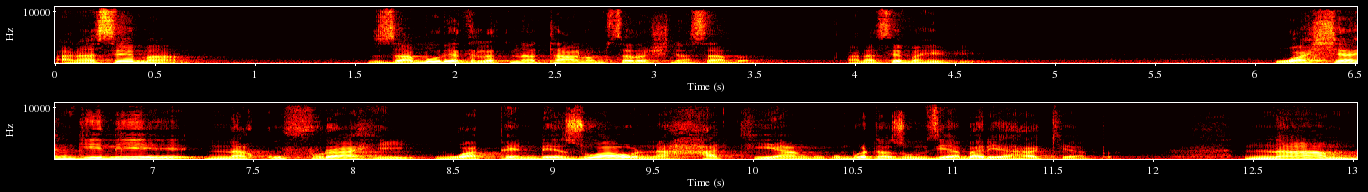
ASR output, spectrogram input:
Anasema zaburi ya 35 mstari wa 27 anasema hivi washangilie na kufurahi wapendezwao na haki yangu. Kumbuka tunazungumzia habari ya haki hapa. Naam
